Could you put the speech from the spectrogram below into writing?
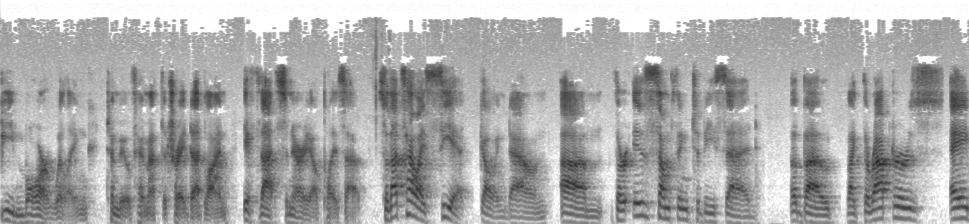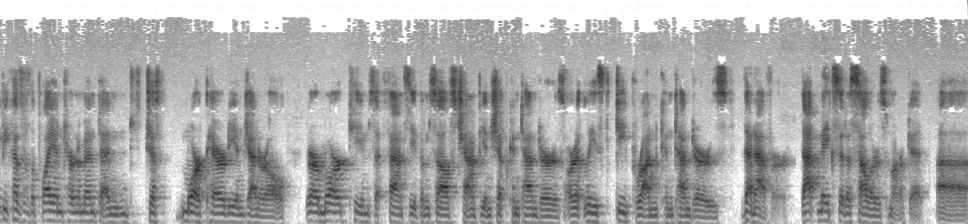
be more willing to move him at the trade deadline if that scenario plays out. So that's how I see it going down. Um, there is something to be said about like the Raptors a, because of the play in tournament and just more parity in general, there are more teams that fancy themselves championship contenders or at least deep run contenders than ever. That makes it a seller's market. Uh,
